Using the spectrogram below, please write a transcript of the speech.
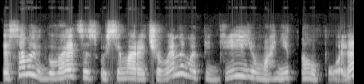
Те саме відбувається з усіма речовинами під дією магнітного поля,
